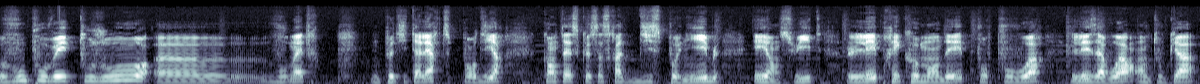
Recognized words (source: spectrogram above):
Vous pouvez toujours euh, vous mettre une petite alerte pour dire quand est-ce que ça sera disponible et ensuite les précommander pour pouvoir les avoir. En tout cas,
